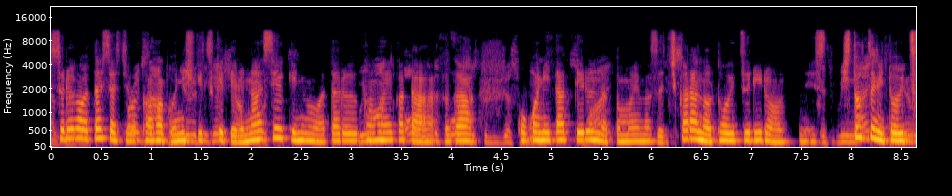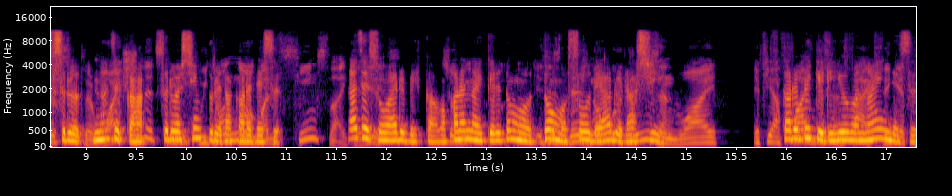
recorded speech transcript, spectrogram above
それが私たちを科学に引きつけている何世紀にもわたる考え方がここに至っているんだと思います。力の統一理論です。一つに統一する。なぜか、それはシンプルだからです。なぜそうあるべきかわからないけれども、どうもそうであるらしい。しかるべき理由はないんです。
